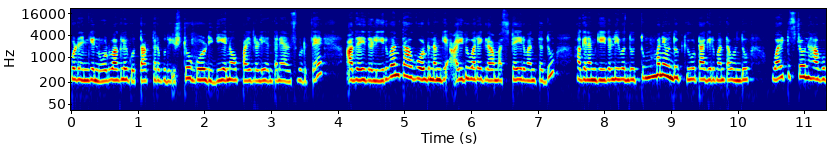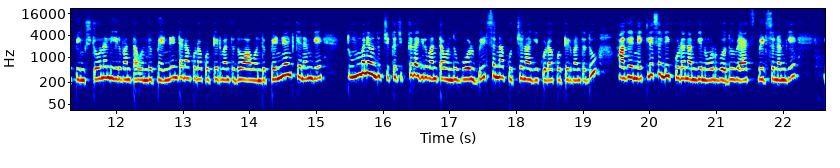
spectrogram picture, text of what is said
ಕೂಡ ನಿಮಗೆ ನೋಡುವಾಗಲೇ ಗೊತ್ತಾಗ್ತಾ ಇರ್ಬೋದು, ಎಷ್ಟೋ ಗೋಲ್ಡ್ ಇದೆಯೇನೋ ಅಪ್ಪ ಇದರಲ್ಲಿ ಅಂತಲೇ ಅನಿಸ್ಬಿಡುತ್ತೆ. ಆದರೆ ಇದರಲ್ಲಿ ಇರುವಂತಹ ಗೋಲ್ಡ್ ನಮಗೆ ಐದೂವರೆ ಗ್ರಾಮ್ ಅಷ್ಟೇ ಇರುವಂಥದ್ದು ಹಾಗೆ ನಮಗೆ ಇದರಲ್ಲಿ ಒಂದು ತುಂಬಾ ಒಂದು ಕ್ಯೂಟ್ ಆಗಿರುವಂಥ ಒಂದು ವೈಟ್ ಸ್ಟೋನ್ ಹಾಗೂ ಪಿಂಕ್ ಸ್ಟೋನಲ್ಲಿ ಇರುವಂಥ ಒಂದು ಪೆಂಡೆಂಟನ್ನು ಕೂಡ ಕೊಟ್ಟಿರುವಂಥದ್ದು ಆ ಒಂದು ಪೆಂಡೆಂಟ್ಗೆ ನಮಗೆ ತುಂಬಾ ಒಂದು ಚಿಕ್ಕ ಚಿಕ್ಕದಾಗಿರುವಂಥ ಒಂದು ಗೋಲ್ಡ್ ಬೀಡ್ಸನ್ನು ಕುಚ್ಚನಾಗಿ ಕೂಡ ಕೊಟ್ಟಿರುವಂಥದ್ದು ಹಾಗೆ ನೆಕ್ಲೆಸಲ್ಲಿ ಕೂಡ ನಮಗೆ ನೋಡ್ಬೋದು ವ್ಯಾಕ್ಸ್ ಬೀಡ್ಸ್ ನಮಗೆ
